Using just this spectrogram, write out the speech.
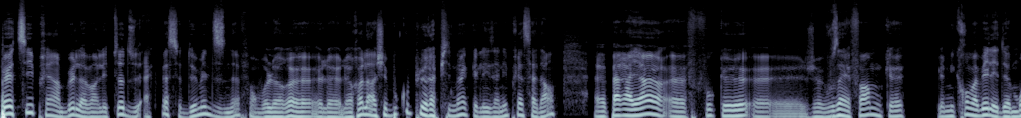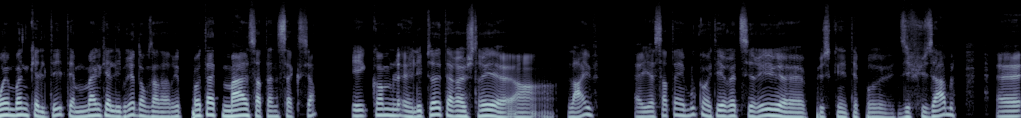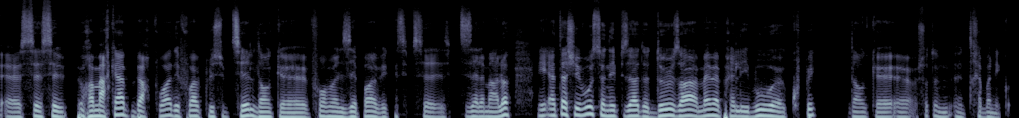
petit préambule avant l'épisode du Hackfest 2019. On va le, relâcher beaucoup plus rapidement que les années précédentes. Euh, par ailleurs, il faut que je vous informe que le micro mobile est de moins bonne qualité, était mal calibré, donc vous entendrez peut-être mal certaines sections. Et comme l'épisode est enregistré en live, il y a certains bouts qui ont été retirés puisqu'ils n'étaient pas diffusables. C'est remarquable parfois, des fois plus subtil, donc ne formalisez pas avec ces, petits éléments-là. Et attachez-vous, c'est un épisode de deux heures, même après les bouts coupés. Donc, je souhaite une très bonne écoute.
